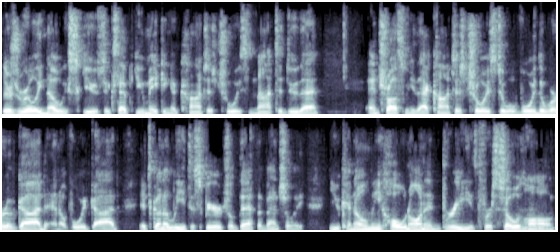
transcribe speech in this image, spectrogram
There's really no excuse except you making a conscious choice not to do that and trust me, that conscious choice to avoid the word of God and avoid God, it's going to lead to spiritual death eventually. You can only hold on and breathe for so long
